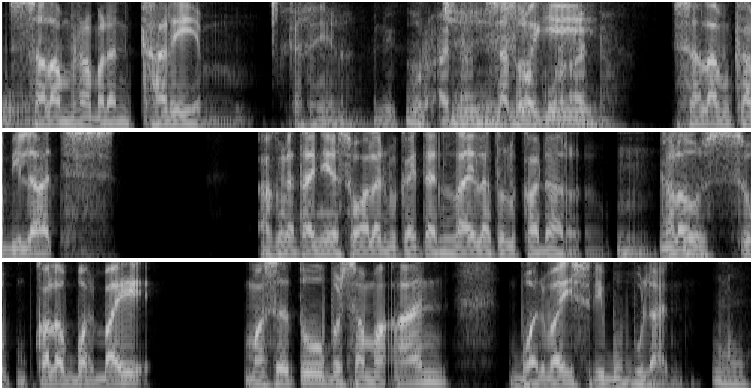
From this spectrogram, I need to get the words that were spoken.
Salam Ramadan Karim Katanya Ini Quran. Okey. ini Satu surah lagi Quran. Salam Kabilat Aku nak tanya soalan berkaitan Lailatul Qadar Hmm. Kalau su- kalau buat baik Masa tu bersamaan Buat baik seribu bulan oh.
